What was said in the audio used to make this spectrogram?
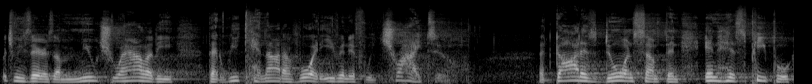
which means there is a mutuality that we cannot avoid even if we try to. That God is doing something in his people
